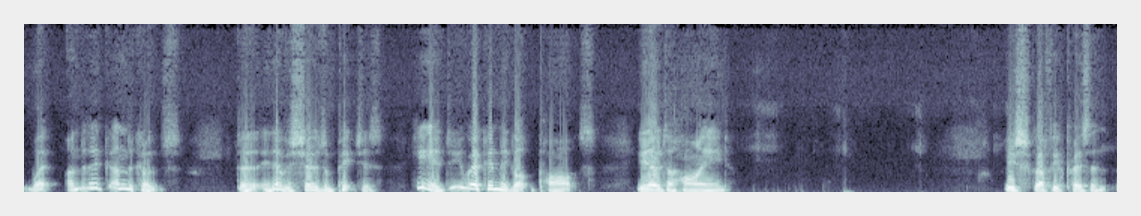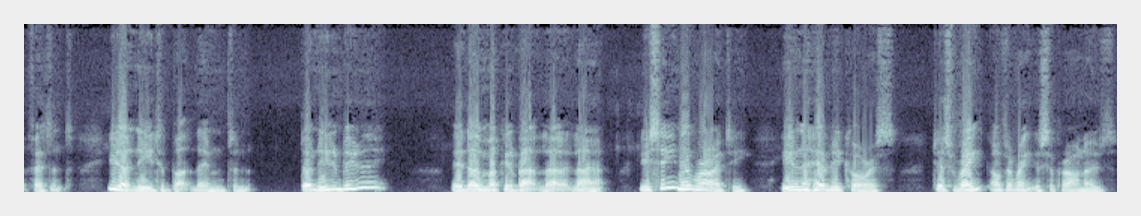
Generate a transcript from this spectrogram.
Wet under their undercoats. It never shows them pictures. Here, do you reckon they got parts, you know, to hide? You scruffy peasant, pheasant. You don't need to but them to, don't need them, do they? There's no mucking about like that. You see, no variety. Even the heavenly chorus. Just rank after rank of sopranos.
